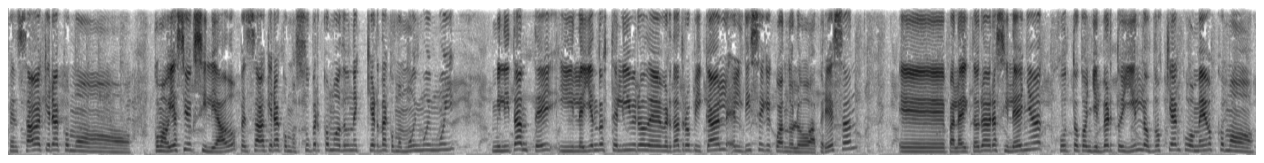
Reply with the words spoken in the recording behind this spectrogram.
pensaba que era como, como había sido exiliado, pensaba que era como súper como de una izquierda como muy, muy, muy militante. Y leyendo este libro de Verdad Tropical, él dice que cuando lo apresan eh, para la dictadura brasileña, junto con Gilberto Gil, los dos quedan como medios como,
